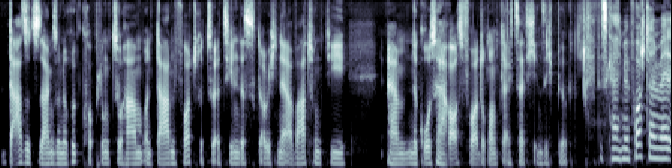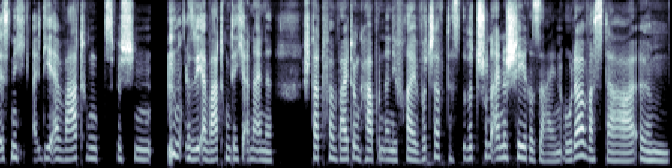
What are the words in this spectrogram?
da sozusagen so eine Rückkopplung zu haben und da einen Fortschritt zu erzielen, das ist, glaube ich, eine Erwartung, die ähm, eine große Herausforderung gleichzeitig in sich birgt. Das kann ich mir vorstellen, weil es nicht die Erwartung zwischen, also die Erwartung, die ich an eine Stadtverwaltung habe und an die freie Wirtschaft, das wird schon eine Schere sein, oder? Was da ähm,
